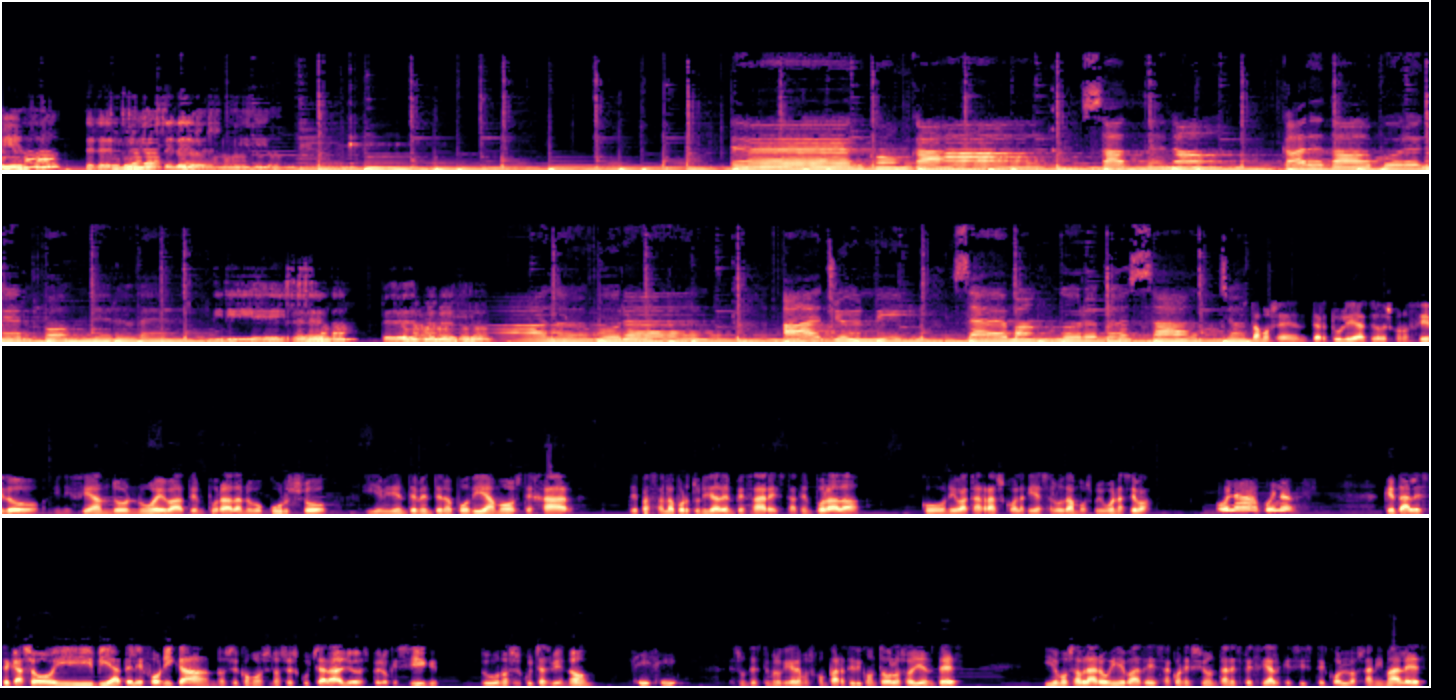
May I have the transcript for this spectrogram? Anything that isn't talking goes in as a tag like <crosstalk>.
Comienza Tertulias de lo desconocido. Tertulias de lo Desconocido, iniciando nueva temporada, nuevo curso y evidentemente no podíamos dejar de pasar la oportunidad de empezar esta temporada con Eva Carrasco, a la que ya saludamos. Muy buenas, Eva. Hola, buenas. ¿Qué tal? Este caso hoy vía telefónica, no sé cómo se nos escuchará, yo espero que sí. Tú nos escuchas bien, ¿no? Sí, sí. Es un testimonio que queremos compartir con todos los oyentes. Y vamos a hablar hoy, Eva, de esa conexión tan especial que existe con los animales.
